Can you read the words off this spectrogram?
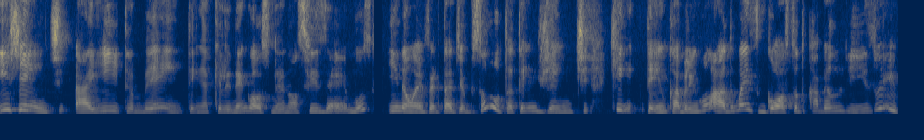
E, gente, aí também tem aquele negócio, né? Nós fizemos, e não é verdade absoluta. Tem gente que tem o cabelo enrolado, mas gosta do cabelo liso e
